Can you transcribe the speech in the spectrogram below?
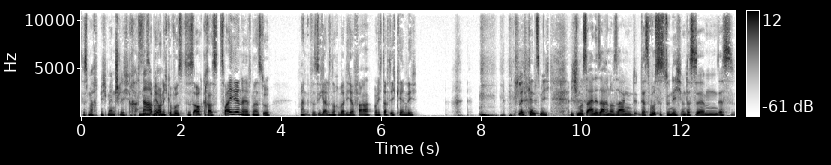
Das macht mich menschlich. Krass, Na, das habe ich aber- auch nicht gewusst. Das ist auch krass. Zwei Hirnhälften hast du. Mann, was ich alles noch über dich erfahre. Und ich dachte, ich kenne dich. Vielleicht kennst du mich. Ich muss eine Sache noch sagen, das wusstest du nicht und das, ähm, das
